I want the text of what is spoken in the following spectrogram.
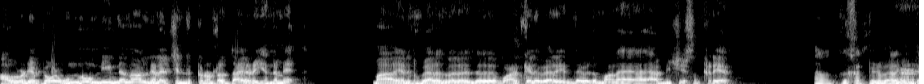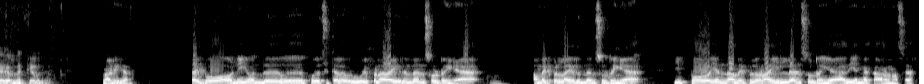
அவருடைய புகழ் இன்னும் நீண்ட நாள் நிலைச்சு நிற்கணுன்றது தான் என்னுடைய எண்ணமே. மா எனக்கு வேற வேற இந்த வாழ்க்கையில் வேற எந்த விதமான ஆம்பிஷியஸும் கிடையாது. கம்பெனி வேற கேட்குறதா கேளுங்க. நடிகர். சார் இப்போ நீங்க வந்து புரட்சி தலைவர் உறுப்பினராக இருந்தேன்னு சொல்றீங்க. ம். அமைப்பெல்லாம் இருந்தேன்னு சொல்றீங்க. இப்போ எந்த அமைப்பிலும் நான் இல்லைன்னு சொல்றீங்க. அது என்ன காரணம் சார்?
